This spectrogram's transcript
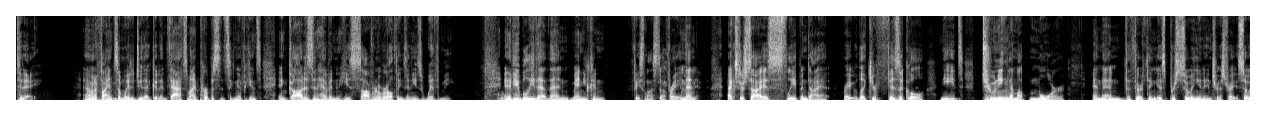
today. And I'm going to find some way to do that good. And that's my purpose and significance. And God is in heaven and he is sovereign over all things and he's with me. And if you believe that, then man, you can face a lot of stuff, right? And then exercise, sleep, and diet, right? Like your physical needs, tuning them up more. And then the third thing is pursuing an interest, right? So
